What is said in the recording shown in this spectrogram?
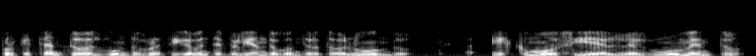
porque están todo el mundo prácticamente peleando contra todo el mundo. Es como si en algún momento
